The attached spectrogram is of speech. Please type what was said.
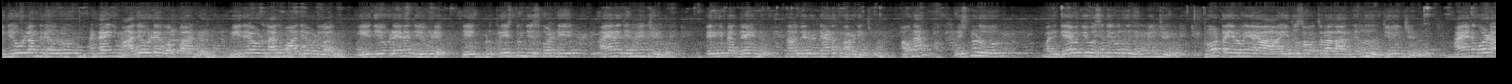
ఈ దేవుళ్ళందరూ ఎవరు? అంటే ఆయన మా దేవుడే గొప్ప అంటాడు మీ దేవుడు కాదు మా దేవుడు కాదు. ఏ దేవుడైనా దేవుడే. ఇప్పుడు క్రీస్తుని తీసుకోండి ఆయన జన్మించిండు. పెరిగి పెద్ద అయిండు. నలభై రెండేళ్ళకు మరణించు అవునా? కృష్ణుడు మరి దేవకి వసుదేవులకు జన్మించిండు. నూట ఇరవై ఐదు సంవత్సరాల ఆరు నెలలు జీవించిండు. ఆయన కూడా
